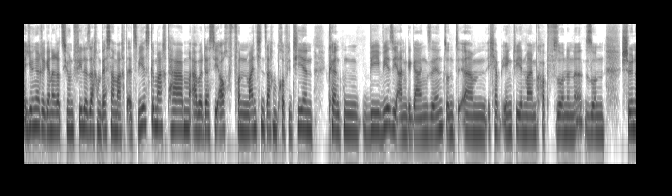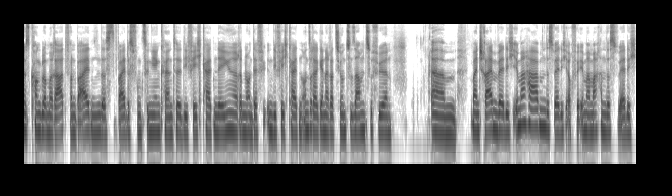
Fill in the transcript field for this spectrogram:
jüngere Generation viele Sachen besser macht, als wir es gemacht haben, aber dass sie auch von manchen Sachen profitieren könnten, wie wir sie angegangen sind. Und ähm, ich habe irgendwie in meinem Kopf so, einen, so ein schönes Konglomerat von beiden, dass beides funktionieren könnte, die Fähigkeiten der Jüngeren und der, die Fähigkeiten unserer Generation zusammenzuführen. Ähm, mein Schreiben werde ich immer haben, das werde ich auch für immer machen, das werde ich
